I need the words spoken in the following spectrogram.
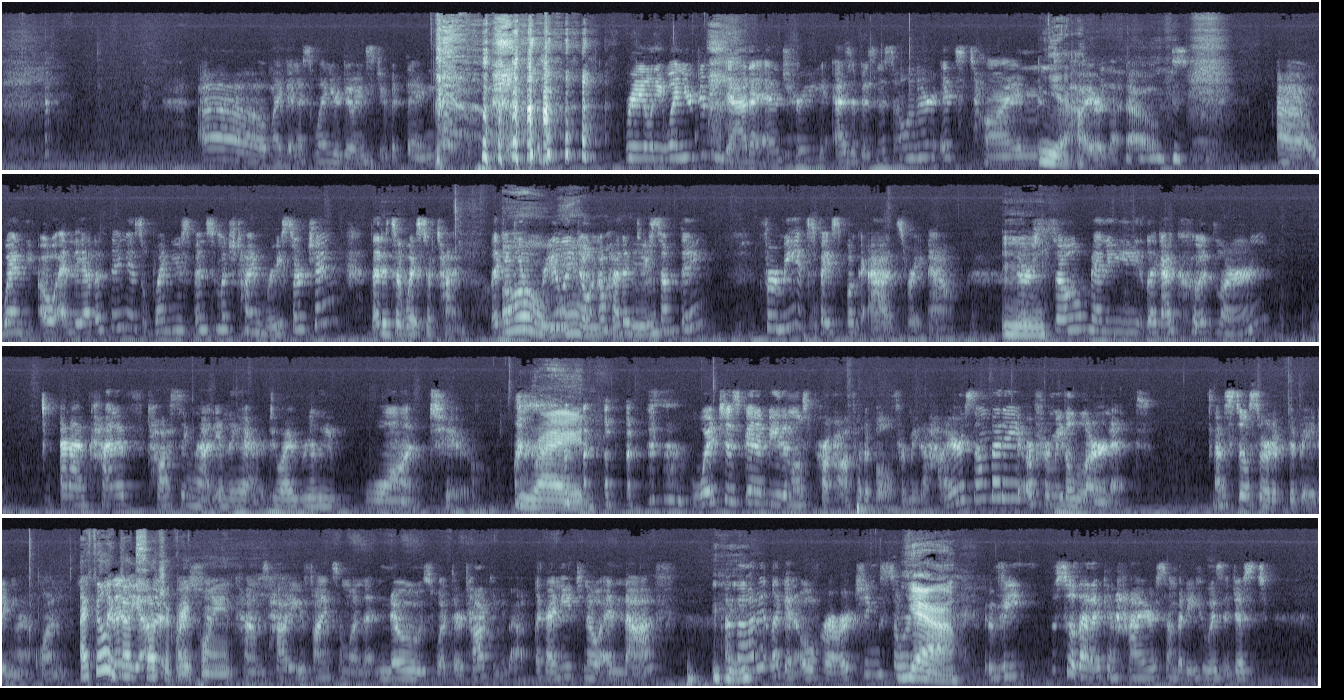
Oh my goodness, when you're doing stupid things. really, when you're doing data entry as a business owner, it's time Yeah. to hire that out. Uh, when oh, and the other thing is when you spend so much time researching that it's a waste of time. Like if Oh, you really man. don't know how to do Mhm. something, for me it's Facebook ads right now. Mm, There's so many like I could learn, and I'm kind of tossing that in the air. Do I really want to? right. Which is going to be the most profitable for me to hire somebody or for me to learn it? I'm still sort of debating that one. I feel like that's such a great point. Becomes how do you find someone that knows what they're talking about? Like I need to know enough Mhm. about it, like an overarching sort Yeah. of view, so that I can hire somebody who isn't just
